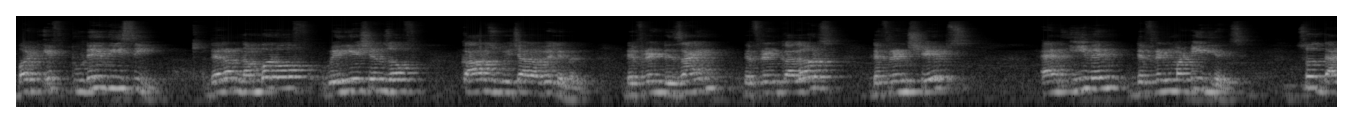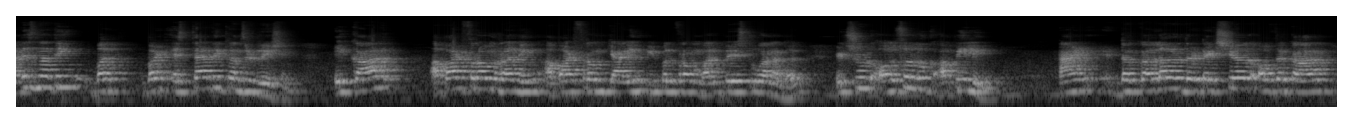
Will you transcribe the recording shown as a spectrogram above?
But if today we see there are number of variations of cars which are available, different design, different colors, different shapes, and even different materials. So that is nothing but but aesthetic consideration. A car apart from running, apart from carrying people from one place to another, it should also look appealing. And the color, the texture of the car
